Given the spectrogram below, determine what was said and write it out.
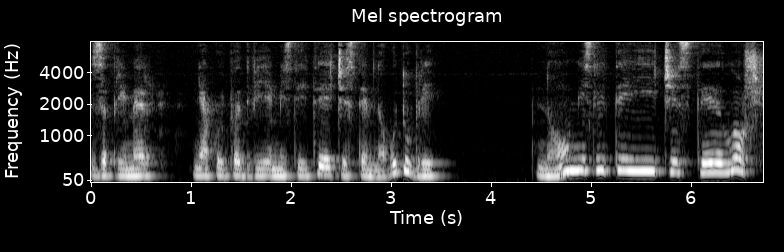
за пример, някой път вие мислите, че сте много добри, но мислите и, че сте лоши.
